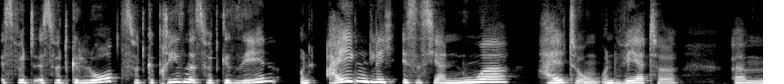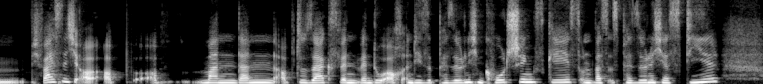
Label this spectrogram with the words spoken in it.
es wird, es wird gelobt, es wird gepriesen, es wird gesehen und eigentlich ist es ja nur Haltung und Werte. Ähm, ich weiß nicht, ob, ob man dann, ob du sagst, wenn, wenn du auch in diese persönlichen Coachings gehst und was ist persönlicher Stil,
